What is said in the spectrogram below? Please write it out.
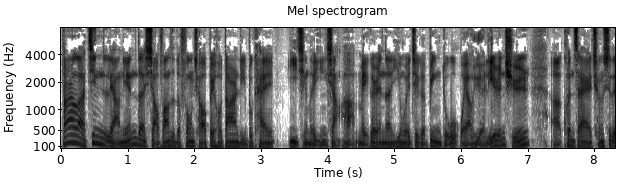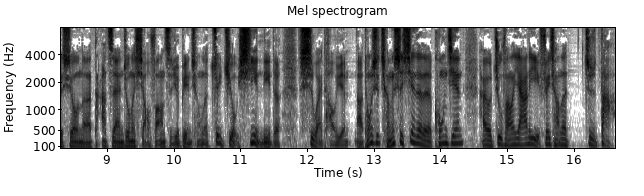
当然了，近两年的小房子的风潮背后，当然离不开疫情的影响啊。每个人呢，因为这个病毒，我要远离人群啊，困在城市的时候呢，大自然中的小房子就变成了最具有吸引力的世外桃源啊。同时，城市现在的空间还有住房的压力非常的。之大，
